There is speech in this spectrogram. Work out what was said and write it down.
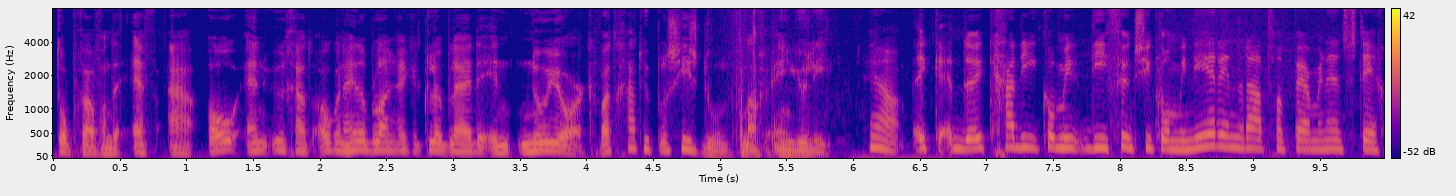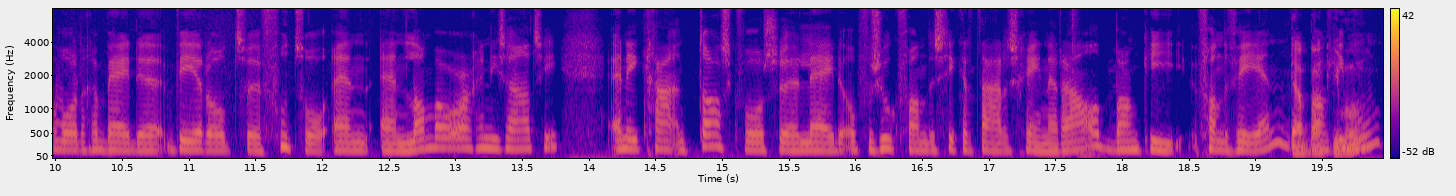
topvrouw van de FAO... en u gaat ook een hele belangrijke club leiden in New York. Wat gaat u precies doen vanaf 1 juli? Ja, ik, ik ga die, die functie combineren inderdaad van permanent vertegenwoordiger bij de Wereld Voedsel- en, en Landbouworganisatie. En ik ga een taskforce uh, leiden op verzoek van de secretaris-generaal, Banki van de VN. Ja, Ban Ki-moon.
